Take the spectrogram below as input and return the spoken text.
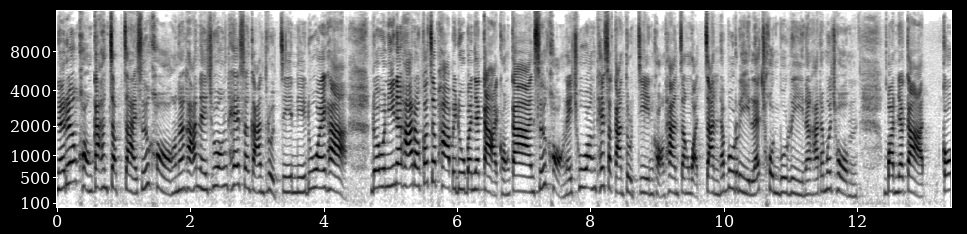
ในเรื่องของการจับจ่ายซื้อของนะคะในช่วงเทศกาลตรุษจีนนี้ด้วยค่ะ โดยวันนี้นะคะเราก็จะพาไปดูบรรยากาศของการซื้อของในช่วงเทศกาลตรุษจีนของทางจังหวัดจันทบุรี และชนบุรีนะคะท่านผู้ชม บรรยากาศก็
